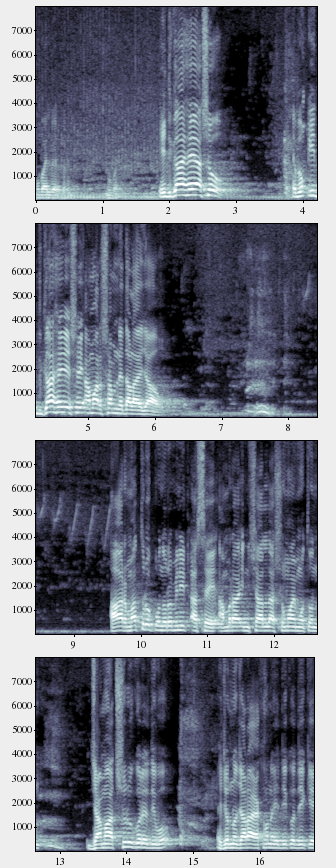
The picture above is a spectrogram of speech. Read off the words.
মোবাইল বের করেন মোবাইল। ঈদগাহে আসো এবং ঈদগাহে এসে আমার সামনে দাঁড়ায় যাও। আর মাত্র পনেরো মিনিট আছে, আমরা ইনশাআল্লাহ সময় মতন জামাত শুরু করে দিব। এজন্য যারা এখন এদিক ওদিকে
